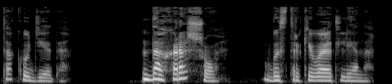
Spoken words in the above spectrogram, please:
Так у деда. Да, хорошо, быстро кивает Лена.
